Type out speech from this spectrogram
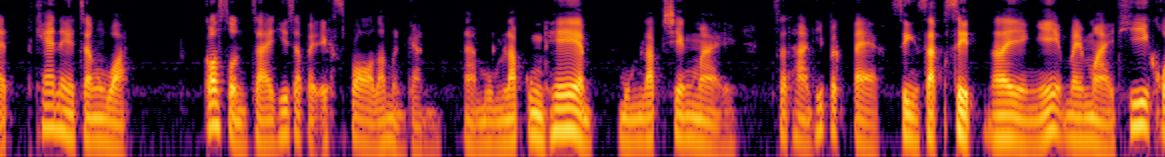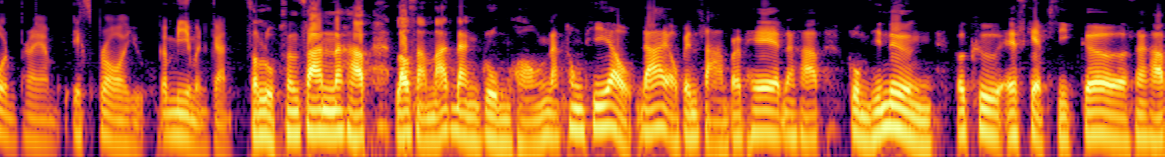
ศ แค่ในจังหวัด ก็สนใจที่จะไป explore แล้วเหมือนกันอะมุมลับกรุงเทพ มุมลับเชียงใหม่ สถานที่แปลกๆ สิ่งศักดิ์สิทธิ์อะไรอย่างนี้ ใหม่ๆ ที่คนพยายาม explore อยู่ก็มีเหมือนกัน สรุปสั้นๆนะครับ เราสามารถแบ่งกลุ่มของนักท่องเที่ยวได้ออกเป็น 3 ประเภทนะครับ กลุ่มทีหนึ่1 ก็คือ escape seeker นะครับ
